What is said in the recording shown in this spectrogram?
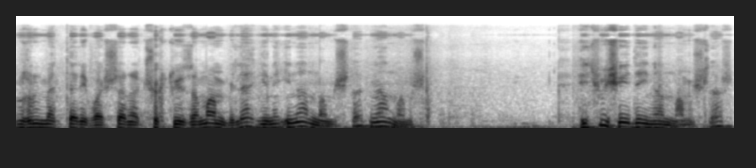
zulmetleri başlarına çöktüğü zaman bile yine inanmamışlar, inanmamışlar. Hiçbir şeyde inanmamışlar.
